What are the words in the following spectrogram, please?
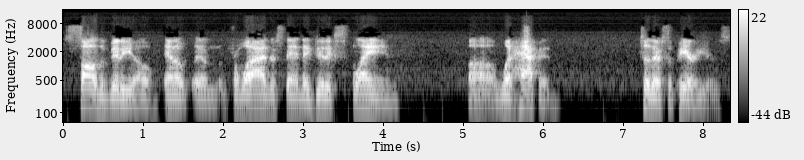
saw the video, and, uh, and from what I understand, they did explain uh, what happened to their superiors.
